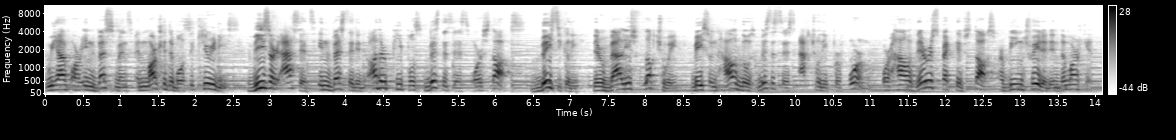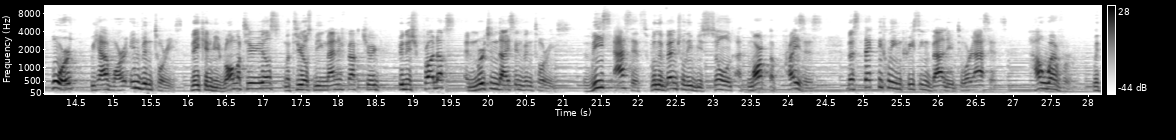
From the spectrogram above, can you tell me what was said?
we have our investments and marketable securities. These are assets invested in other people's businesses or stocks. Basically, their values fluctuate based on how those businesses actually perform or how their respective stocks are being traded in the market. Fourth, we have our inventories. They can be raw materials, materials being manufactured, finished products, and merchandise inventories. These assets will eventually be sold at marked up prices, thus technically increasing value to our assets. However, with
